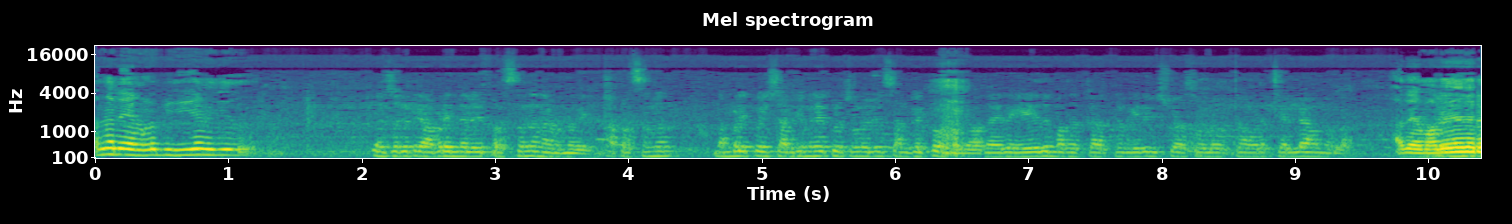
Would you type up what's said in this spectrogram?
അങ്ങനെ ഞങ്ങൾ പിരിയാണ് ചെയ്തത്. ഞാൻ സെക്രട്ടറി അവിടെ ഇന്നലെ ഒരു പ്രസംഗം നടന്നത്. ആ പ്രസംഗം നമ്മളിപ്പോ ഈ ശബരിമലയെ കുറിച്ചുള്ള ഒരു സങ്കല്പം ഉണ്ടല്ലോ അതായത് ഏത് മതക്കാർക്കും ഏത് വിശ്വാസമുള്ളവർക്കും അവിടെ ചെല്ലാമെന്നുള്ള. അതെ മതേതര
